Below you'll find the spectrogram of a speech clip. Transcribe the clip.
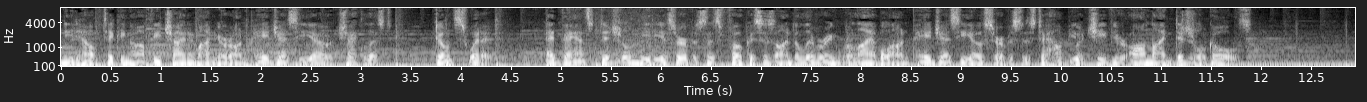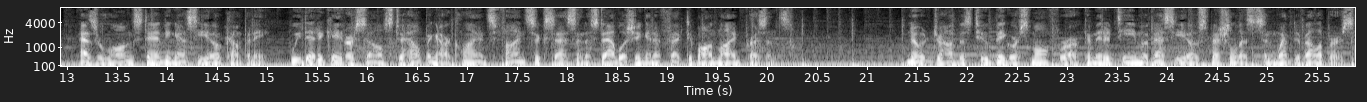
Need help ticking off each item on your on-page SEO checklist? Don't sweat it. Advanced Digital Media Services focuses on delivering reliable on-page SEO services to help you achieve your online digital goals. As a long-standing SEO company, we dedicate ourselves to helping our clients find success in establishing an effective online presence. No job is too big or small for our committed team of SEO specialists and web developers.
